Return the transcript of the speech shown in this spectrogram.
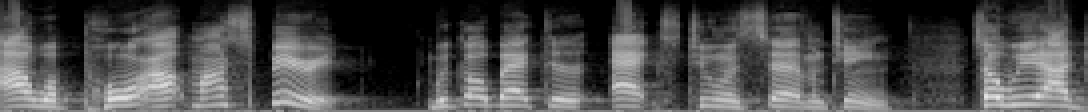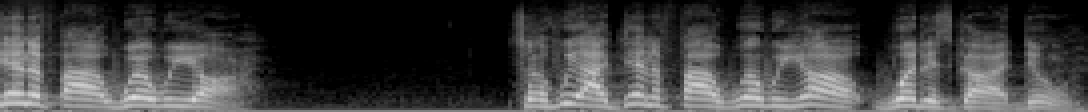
I will pour out my spirit. We go back to Acts 2 and 17. So we identify where we are. So if we identify where we are, what is God doing?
